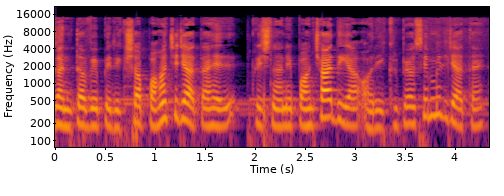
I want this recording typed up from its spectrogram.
गंतव्य पे रिक्शा पहुँच जाता है। कृष्णा ने पहुँचा दिया और एक रुपया उसे मिल जाता है।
